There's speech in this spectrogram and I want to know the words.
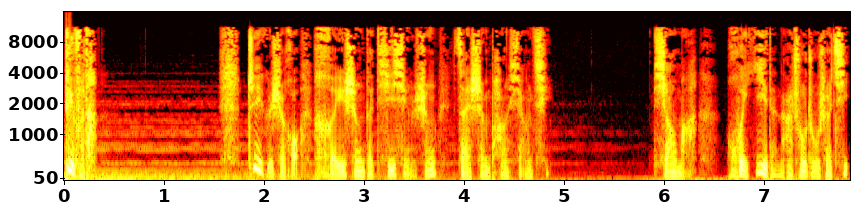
对付他。这个时候，何医生的提醒声在身旁响起。小马会意的拿出注射器。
